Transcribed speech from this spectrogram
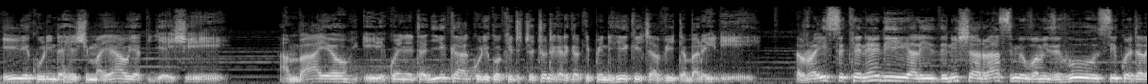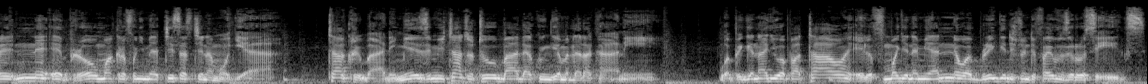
ili kulinda heshima yao ya kijeshi ambayo ilikuwa inahitajika kuliko kitu chochote katika kipindi hiki cha vita baridi. Rais Kennedy aliidhinisha rasmi uvamizi huu siku ya tarehe 4 April mwaka 1961. Takribani miezi mitatu tu baada ya kuingia madarakani. Wapiganaji wapatao 1400 wa Brigade 2506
